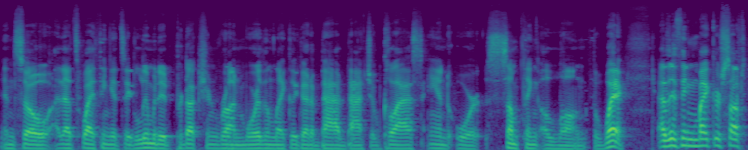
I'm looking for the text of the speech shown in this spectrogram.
and so that's why I think it's a limited production run. More than likely, got a bad batch of glass and or something along the way. Other thing, Microsoft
